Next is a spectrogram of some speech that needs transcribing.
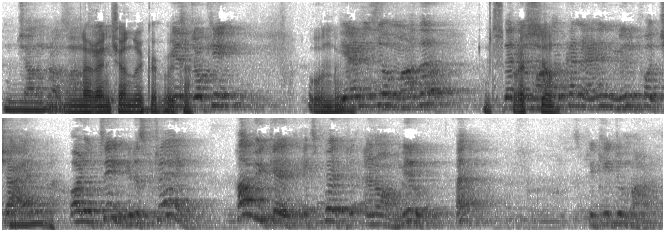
Наранчандра He's какой-то, он спросил? Speaking to Maharaj.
